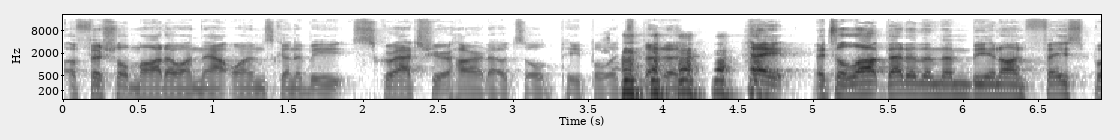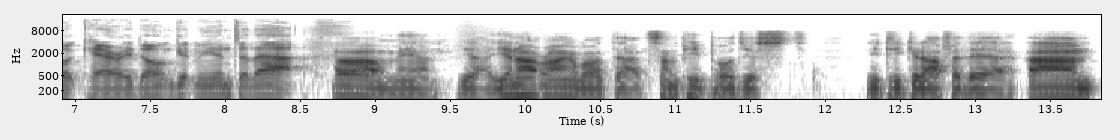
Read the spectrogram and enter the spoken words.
official motto on that one's going to be scratch your heart outs, old people. It's better. hey, it's a lot better than them being on Facebook, Harry. Don't get me into that. Oh man, yeah, you're not wrong about that. Some people just need to get off of there. Um,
